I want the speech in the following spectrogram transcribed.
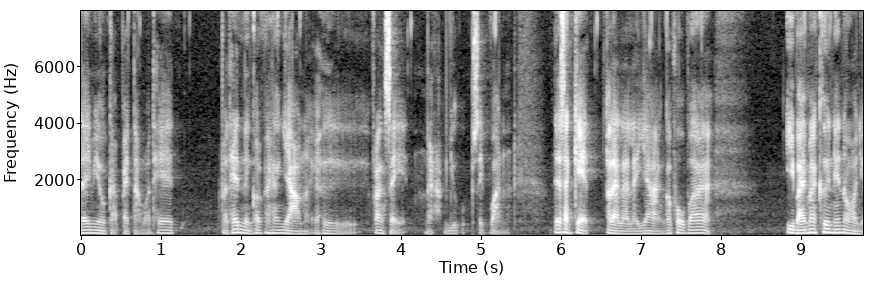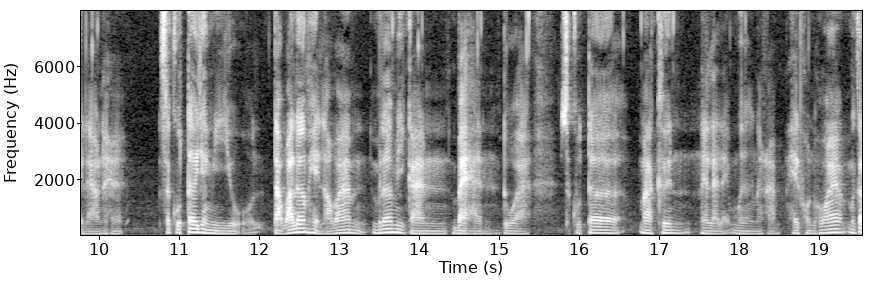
ได้มีโอกาสไปต่างประเทศ ประเทศหนึ่งก็ค่อนข้างยาวหน่อยก็คือฝรั่งเศสนะครับอยู่ 10 วัน ได้สังเกตอะไรหลาย ๆ อย่าง ก็พบว่า e-bike มากขึ้นแน่นอนอยู่แล้วนะฮะ สกูตเตอร์ยังมีอยู่ แต่ว่าเริ่มเห็นแล้วว่าเริ่มมีการแบนตัวสกูตเตอร์มากขึ้นในหลาย ๆ เมืองนะครับ เหตุผลเพราะว่ามันก็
